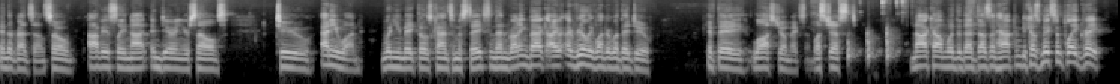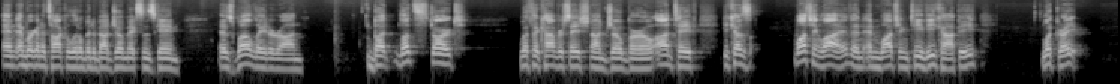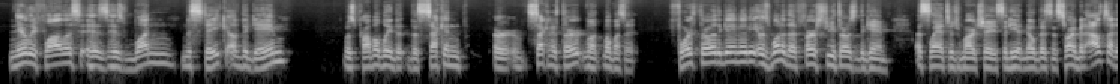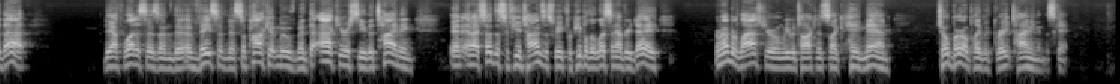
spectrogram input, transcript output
in the red zone. So obviously not endearing yourselves to anyone when you make those kinds of mistakes. And then running back, I, I really wonder what they do if they lost Joe Mixon. Let's just knock on wood that that doesn't happen because Mixon played great And, and we're going to talk a little bit about Joe Mixon's game as well later on. But let's start with a conversation on Joe Burrow on tape because watching live and, and watching TV copy looked great. Nearly flawless. His his one mistake of the game was probably the, the second or second or third. What what was it? Fourth throw of the game, maybe? It was one of the first few throws of the game, a slant to Ja'Marr Chase that he had no business throwing. But outside of that, the athleticism, the evasiveness, the pocket movement, the accuracy, the timing. And, and I've said this a few times this week for people that listen every day. Remember last year when we were talking, it's like, hey, man, Joe Burrow played with great timing in this game.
